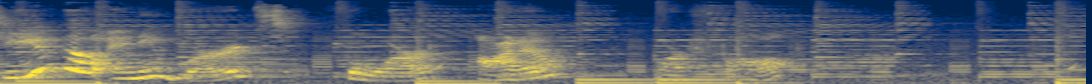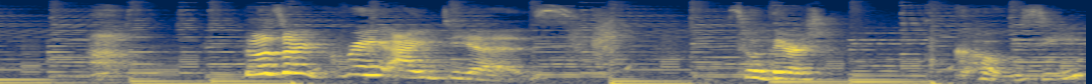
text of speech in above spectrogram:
Do you know any words for autumn or fall? Those are great ideas. So there's cozy,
